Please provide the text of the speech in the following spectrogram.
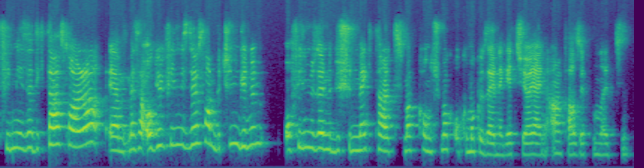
filmi izledikten sonra yani mesela o gün film izliyorsam bütün günüm o film üzerine düşünmek, tartışmak, konuşmak, okumak üzerine geçiyor. Yani Arkalz yapımlar için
